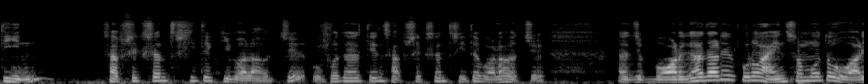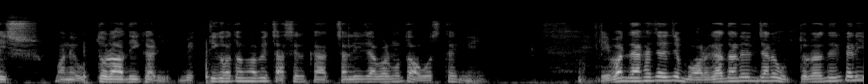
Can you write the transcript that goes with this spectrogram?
তিন, সাবসেকশন থ্রিতে কি বলা হচ্ছে? উপধারা তিন, সাবসেকশন থ্রিতে বলা হচ্ছে যে বর্গাদারের কোনো আইনসম্মত ওয়ারিশ মানে উত্তরাধিকারী, ব্যক্তিগতভাবে চাষের কাজ চালিয়ে যাবার মতো অবস্থায় নেই। এবার দেখা যায় যে বর্গাদারের যারা উত্তরাধিকারী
